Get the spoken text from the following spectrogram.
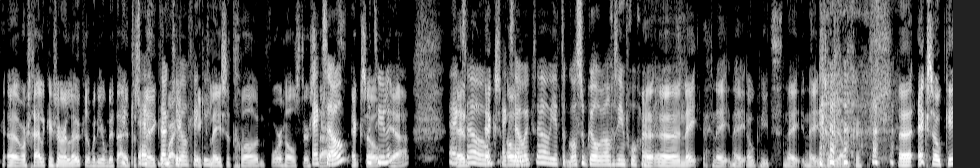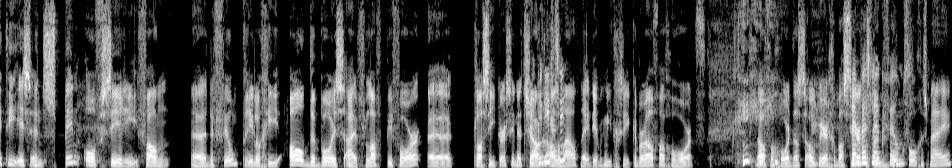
Eh, waarschijnlijk is er een leukere manier om dit uit te Ik- echt, spreken. maar dankjewel, ik, ik Vicky. lees het gewoon voor zoals het er staat. XO, natuurlijk. ja. XO, En XO, XO. XO, Je hebt de Gossip Girl wel gezien vroeger. Eh, eh, nee, nee, nee, ook niet. Nee, nee, sorry Anke. XO Kitty is een spin-off serie van de filmtrilogie All the Boys I've Loved Before. Klassiekers in het genre allemaal. Nee, die heb ik niet gezien. Ik heb er wel van gehoord. Wel van gehoord. Dat is ook weer gebaseerd op een boek films. volgens mij.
